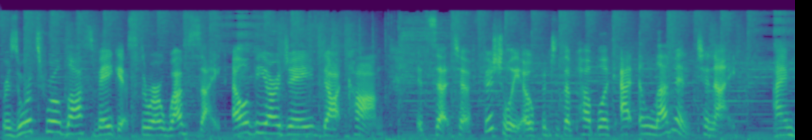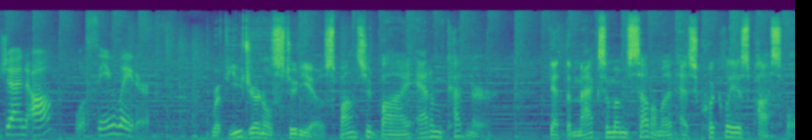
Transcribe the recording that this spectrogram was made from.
Resorts World Las Vegas through our website, lvrj.com. It's set to officially open to the public at 11 tonight. I'm Jen Ah. We'll see you later. Review Journal Studio, sponsored by Adam Kutner. Get the maximum settlement as quickly as possible.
